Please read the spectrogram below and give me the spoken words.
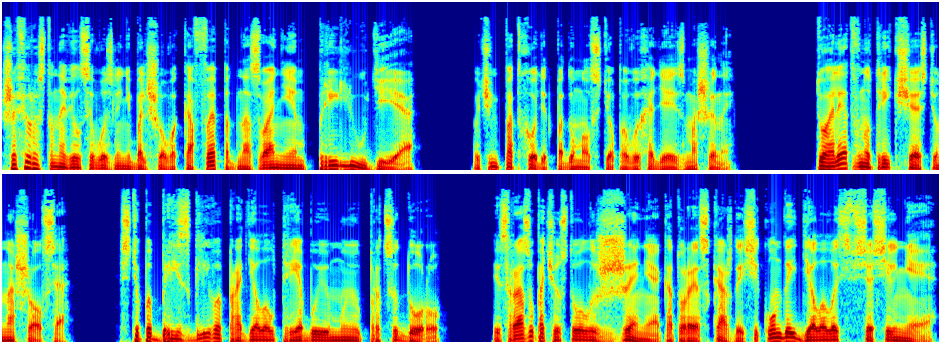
Шофер остановился возле небольшого кафе под названием «Прелюдия», очень подходит, подумал Степа, выходя из машины. Туалет внутри, к счастью, нашелся. Степа брезгливо проделал требуемую процедуру и сразу почувствовал жжение, которое с каждой секундой делалось все сильнее.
